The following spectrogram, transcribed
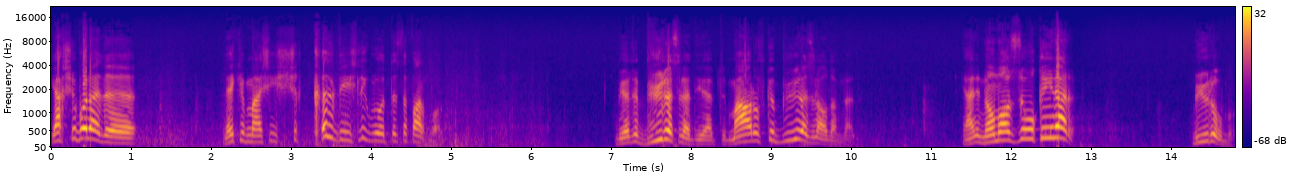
yaxshi bo'ladi. Lekin mana shu ishni qil deyishlik bu o'rtasida farq bor. Bu yerda buyurasizlar deyapti. Ma'rufga buyurasizlar odamlar. Ya'ni namozni o'qinglar. Buyruq bu.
